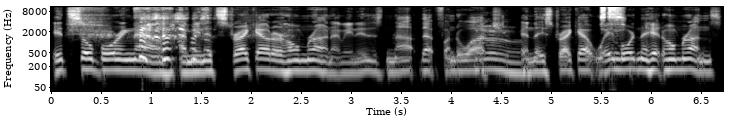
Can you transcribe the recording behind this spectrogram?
it's so boring now. I mean, it's strikeout or home run. I mean, it is not that fun to watch, oh. and they strike out way more than they hit home runs.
